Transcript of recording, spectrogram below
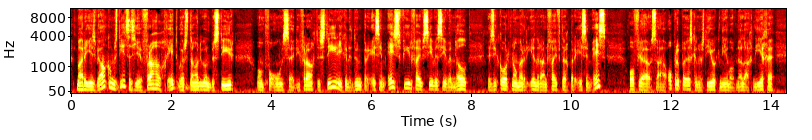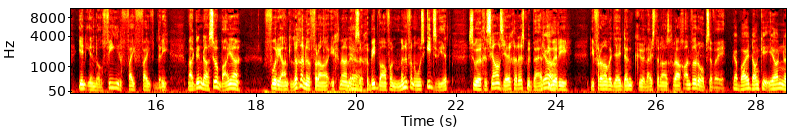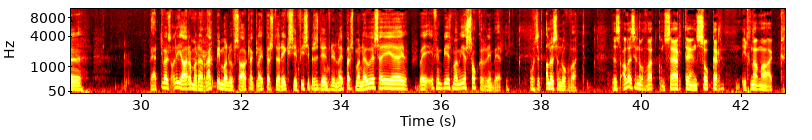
maar jy is welkom steeds as jy 'n vraag het oor stadion bestuur om vir ons uh, die vraag te stuur. Jy kan dit doen per SMS 45770. Dis die kortnommer R1.50 per SMS of jy se oproepe is kan ons dit ook neem op 0891104553. Maar ek dink daar's so baie voor die hand liggende vrae Ignas, ja. 'n gebied waarvan min van ons iets weet. So gesels jy gerus met Bertie ja. oor die die vrae wat jy dink eh, luisteraars graag antwoorde op sou hê. Ja baie dankie Ian. Uh, Bertie was al die jare maar 'n rugbyman hoofsaaklik Luipers direksie en visiepresident van die Luipers, maar nou is hy uh, by FNB is maar meer sokker nie Bertie. Of is dit alles en nog wat? Dis alles en nog wat konserte en sokker. Ignas maar ek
